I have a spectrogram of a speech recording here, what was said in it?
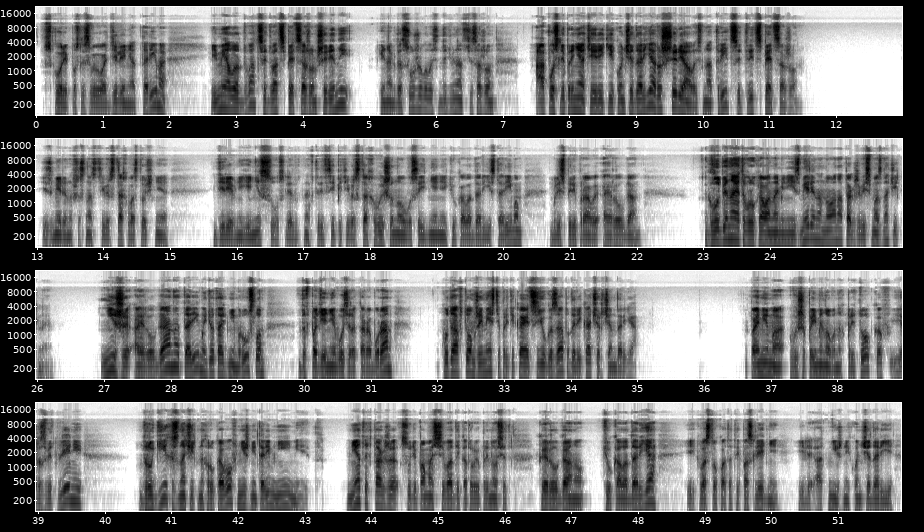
вскоре после своего отделения от Тарима, имела 20-25 сажен ширины, иногда суживалась до 12 сажен, а после принятия реки Кончедарья расширялась на 30-35 сажен. Измерено в 16 верстах восточнее деревни Енису, следовательно, в 35 верстах выше нового соединения Кюкала-Дарьи с Таримом, близ переправы Айрлган. Глубина этого рукава нами не измерена, но она также весьма значительная. Ниже Айрлгана Тарим идет одним руслом до впадения в озеро Карабуран, куда в том же месте притекает с юго-запада река Черчендарья. Помимо вышепоименованных притоков и разветвлений, других значительных рукавов Нижний Тарим не имеет. Нет их также, судя по массе воды, которую приносит к Эрилгану Кюкала-Дарья и к востоку от этой последней, или от Нижней Конче-Дарьи,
